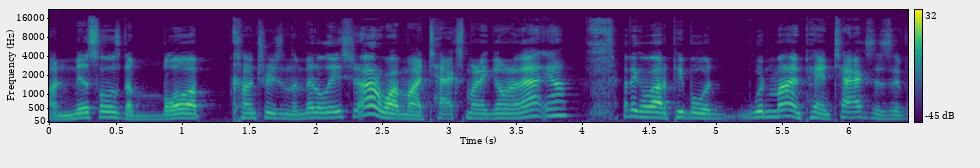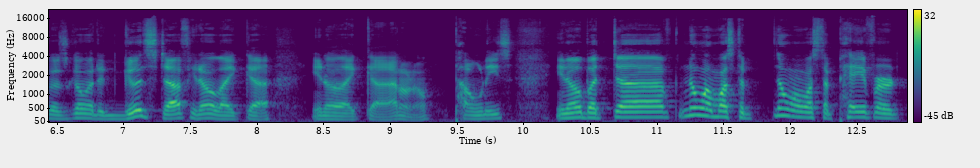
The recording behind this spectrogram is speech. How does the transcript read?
on missiles to blow up countries in the Middle East. I don't want my tax money going to that. You know, I think a lot of people would wouldn't mind paying taxes if it was going to good stuff. You know, like, uh, you know, like uh, I don't know, ponies. You know, but uh, no one wants to, no one wants to pay for,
